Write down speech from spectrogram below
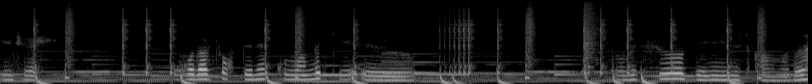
Gençler o kadar çok denek kullandık ki eee Şu deneyimiz kalmadı.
